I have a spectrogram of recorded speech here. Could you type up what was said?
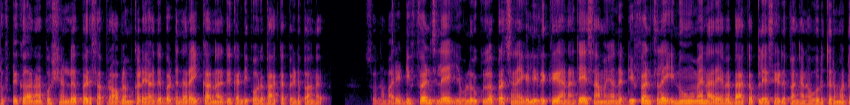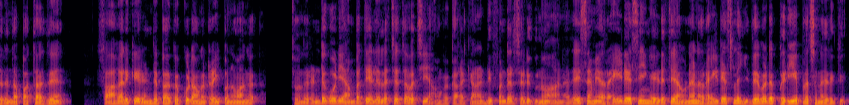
லெஃப்ட் கார்னர் பொசிஷனில் பெருசாக ப்ராப்ளம் கிடையாது. பட் இந்த ரைட் கார்னருக்கு கண்டிப்பாக ஒரு பேக்கப் எடுப்பாங்க. ஸோ இந்த மாதிரி டிஃபென்ஸில் இவ்வளோக்குள்ளே பிரச்சனைகள் இருக்குது அண்ட் அதே சமயம் அந்த டிஃபென்ஸில் இன்னுமே நிறையவே பேக்கப் பிளேஸ் எடுப்பாங்க. நான் ஒருத்தர் மட்டும் இருந்தால் பத்தாது. சாகருக்கே ரெண்டு பேக்கப் கூட அவங்க ட்ரை பண்ணுவாங்க. ஸோ இந்த ரெண்டு கோடி ஐம்பத்தேழு லட்சத்தை வச்சு அவங்க கரெக்டான டிஃபெண்டர்ஸ் எடுக்கணும். ஆனால் அதே சமயம் ரைடர்ஸையும் இங்கே எடுத்தே ஆகணும். அந்த ரைடர்ஸில் இதை விட பெரிய பிரச்சனை இருக்குது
